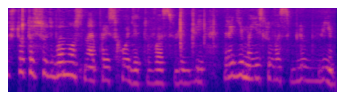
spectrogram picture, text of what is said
ну, что-то судьбоносное происходит у вас в любви. Дорогие мои, если у вас в любви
